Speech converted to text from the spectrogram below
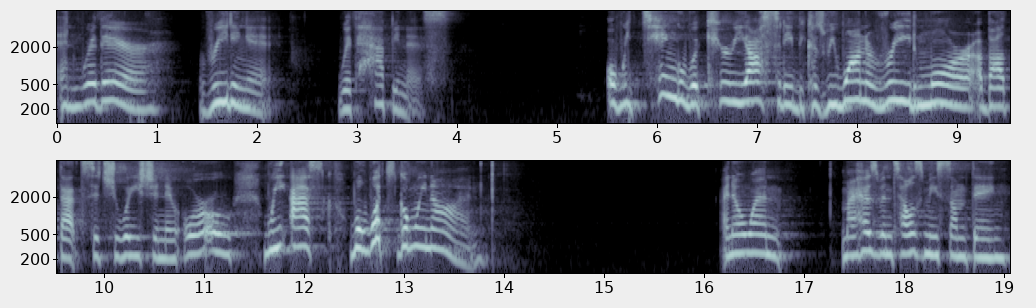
And we're there reading it with happiness or we tingle with curiosity because we want to read more about that situation, or, or we ask, well, what's going on? I know when my husband tells me something,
